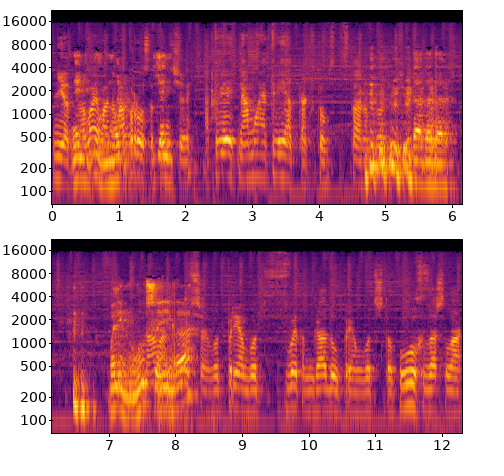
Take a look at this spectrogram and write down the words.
Нет, я давай не, на ну, вопрос отвечай. Я... Ответь на мой ответ, как в том старом Да-да-да. Блин, лучшая игра. Вот прям вот в этом году, прям вот чтоб ух, зашла.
